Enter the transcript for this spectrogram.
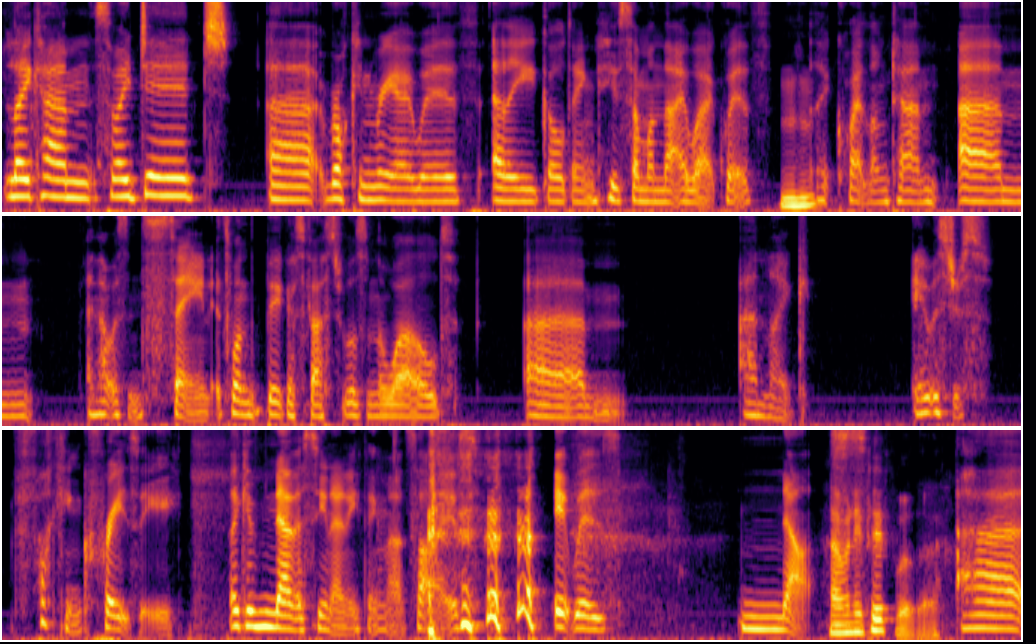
like um. So I did uh Rock in Rio with Ellie Goulding, who's someone that I work with Mhm. like quite long term. Um, and that was insane. It's one of the biggest festivals in the world. Um, and like, it was just fucking crazy. Like I've never seen anything that size. it was nuts. How many people were there? Uh,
